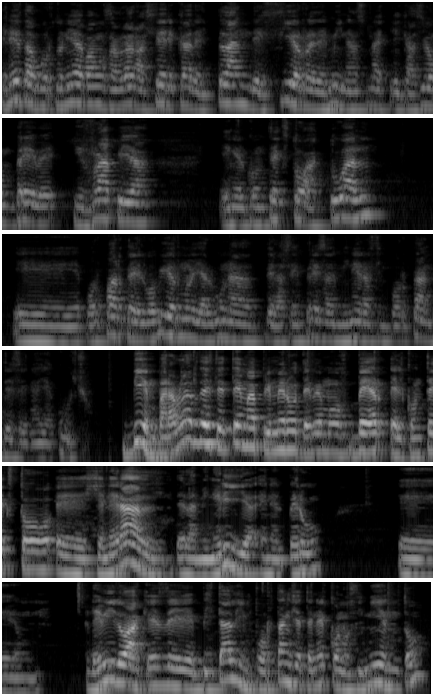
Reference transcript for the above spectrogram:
En esta oportunidad vamos a hablar acerca del plan de cierre de minas, una explicación breve y rápida en el contexto actual eh, por parte del gobierno y algunas de las empresas mineras importantes en Ayacucho. Bien, para hablar de este tema primero debemos ver el contexto eh, general de la minería en el Perú, eh, debido a que es de vital importancia tener conocimiento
